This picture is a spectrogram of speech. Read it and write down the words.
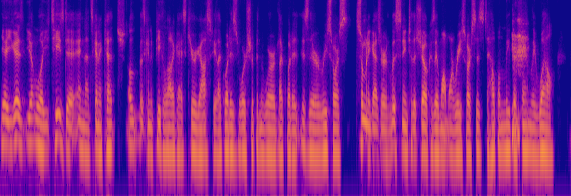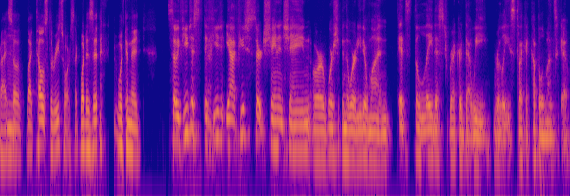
Yeah you guys yeah well you teased it and that's going to catch oh, that's going to pique a lot of guys curiosity. Like what is worship in the word? Like what is, is there a resource? So many guys are listening to the show because they want more resources to help them lead their family well right? Mm. so like tell us the resource. Like what is it? What can they So if you just if you yeah if you search Shane and Shane or Worship in the Word either one, it's the latest record that we released like a couple of months ago.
